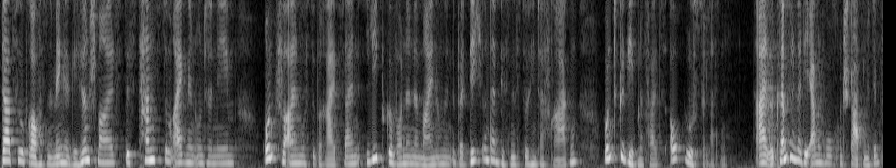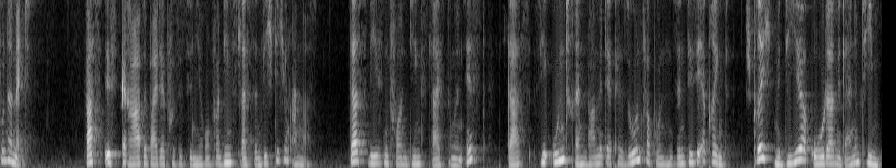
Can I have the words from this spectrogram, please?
Dazu braucht es eine Menge Gehirnschmalz, Distanz zum eigenen Unternehmen und vor allem musst du bereit sein, liebgewonnene Meinungen über dich und dein Business zu hinterfragen und gegebenenfalls auch loszulassen. Also krempeln wir die Ärmel hoch und starten mit dem Fundament. Was ist gerade bei der Positionierung von Dienstleistern wichtig und anders? Das Wesen von Dienstleistungen ist, dass sie untrennbar mit der Person verbunden sind, die sie erbringt. Sprich mit dir oder mit deinem Team.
